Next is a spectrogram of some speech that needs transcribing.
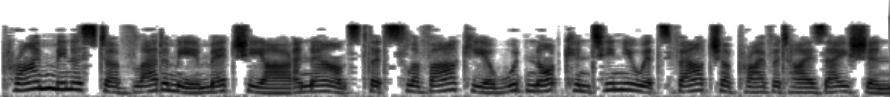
Prime Minister Vladimír Mečiar announced that Slovakia would not continue its voucher privatization,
